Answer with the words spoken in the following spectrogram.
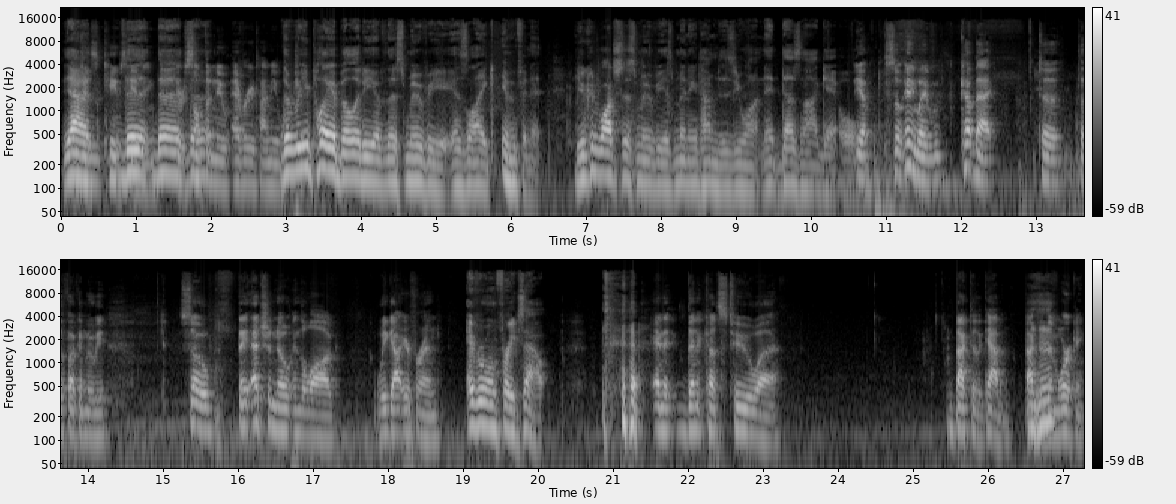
yeah. It just keeps the, giving. The, There's the- something new every time you watch The it. replayability of this movie is like infinite. You could watch this movie as many times as you want, and it does not get old. Yep. So anyway, we cut back to the fucking movie. So they etch a note in the log. We got your friend, Everyone freaks out. and it, then it cuts to uh, back to the cabin, back Mm-hmm. to them working.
